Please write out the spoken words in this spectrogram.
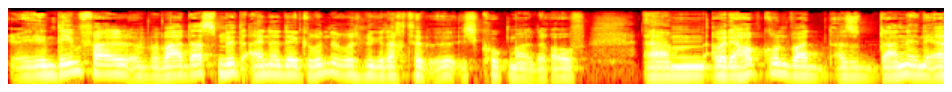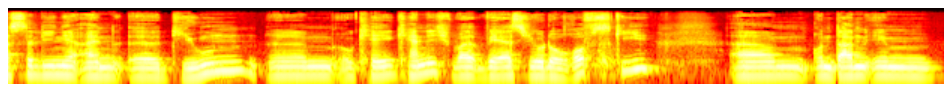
In dem Fall war das mit einer der Gründe, wo ich mir gedacht habe, äh, ich guck mal drauf. Ähm, aber der Hauptgrund war also dann in erster Linie ein äh, Dune. Ähm, okay, kenne ich. Weil, wer ist Jodorowski? Ähm, und dann eben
